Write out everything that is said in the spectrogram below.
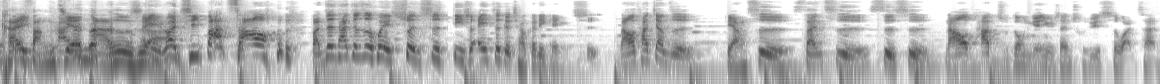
开房间呐、啊，是不是、啊？哎、欸，乱七八糟，反正他就是会顺势递说哎、欸、这个巧克力给你吃，然后他这样子两次、三次、四次，然后他主动约女生出去吃晚餐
